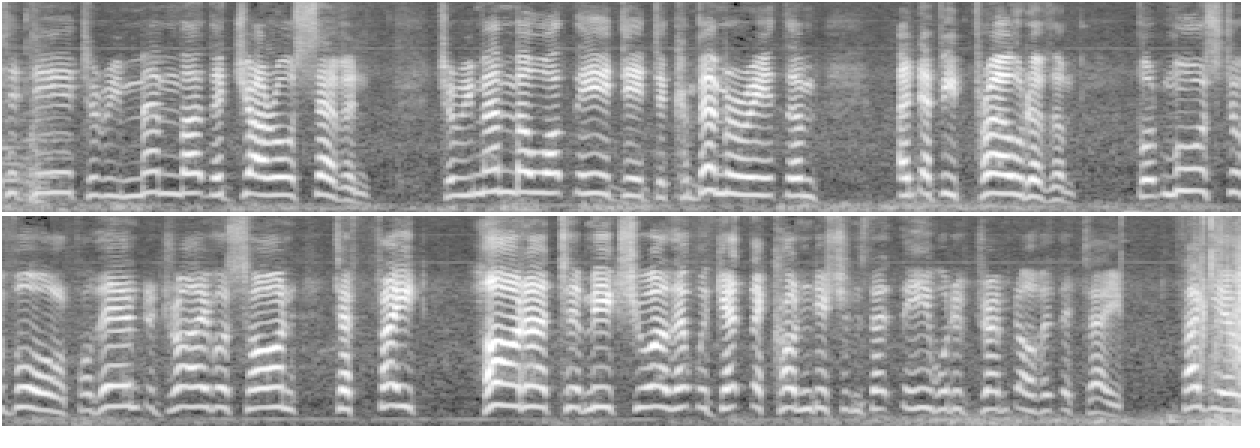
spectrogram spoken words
today to remember the Jarrow Seven, to remember what they did, to commemorate them and to be proud of them. But most of all, for them to drive us on to fight harder to make sure that we get the conditions that they would have dreamt of at the time. Thank you.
